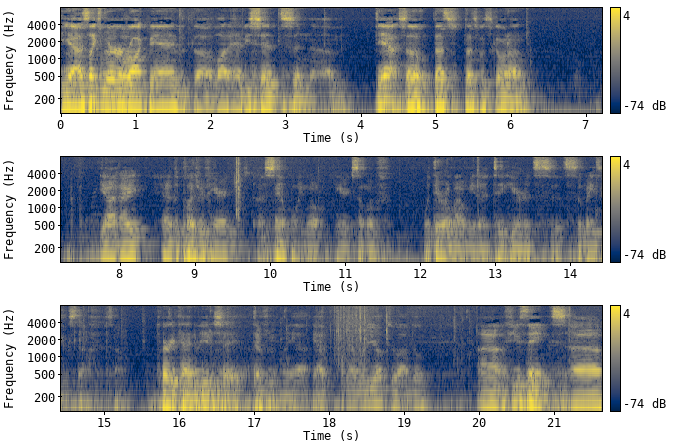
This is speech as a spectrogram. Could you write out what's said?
yeah. It's like we're a rock band with uh, a lot of heavy synths, and um, yeah. So that's that's what's going on. Yeah, I had the pleasure of hearing, uh, sampling, well, hearing some of what they're allowing me to, to hear. It's it's amazing stuff. So Very kind of you to say. definitely, Yeah. yep. Yeah, what are you up to, Abdul? Uh, a few things. Um,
